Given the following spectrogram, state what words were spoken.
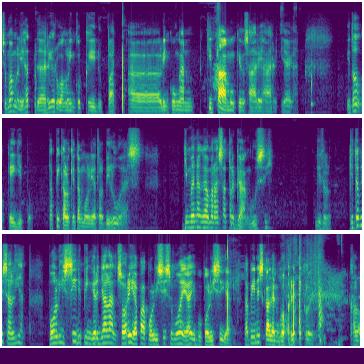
cuma melihat dari ruang lingkup kehidupan, eh, lingkungan kita mungkin sehari-hari, ya kan? Itu kayak gitu. Tapi kalau kita mau lihat lebih luas, gimana nggak merasa terganggu sih? Gitu loh. Kita bisa lihat polisi di pinggir jalan. Sorry ya Pak, polisi semua ya, Ibu polisi ya. Tapi ini sekalian gua kritik loh ya. Kalau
